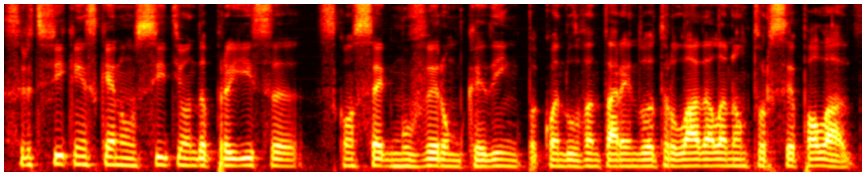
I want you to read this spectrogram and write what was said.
certifiquem-se que é num sítio onde a preguiça se consegue mover um bocadinho para quando levantarem do outro lado ela não torcer para o lado.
